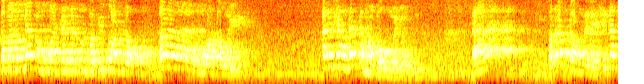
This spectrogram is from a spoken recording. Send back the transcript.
တမန်တော်မြတ်ကဟိုမှာဂျန်နတ်တုလ်ဘကီသွားပြီးတော့အဲဟိုဟာတောင်းနေတယ်အိုင်ရှာလည်းတမန်တော်ကိုမယုံဘူးဟမ်ဘလောက်ကောင်းတယ်လေတိကျမင်း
